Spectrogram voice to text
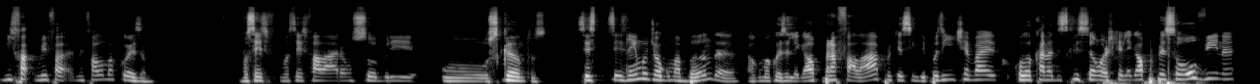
me, fa, me, fa, me fala uma coisa. Vocês, vocês falaram sobre os cantos. Vocês lembram de alguma banda, alguma coisa legal para falar? Porque assim, depois a gente vai colocar na descrição. Acho que é legal pro pessoal ouvir, né?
